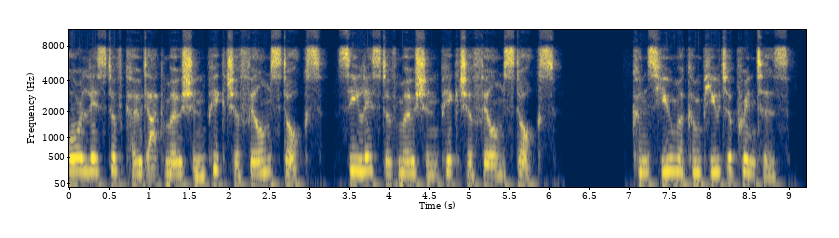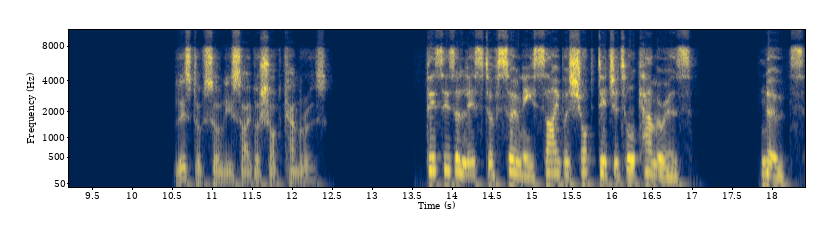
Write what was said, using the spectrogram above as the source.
For a list of Kodak motion picture film stocks, see List of motion picture film stocks. Consumer computer printers. List of Sony Cybershot cameras. This is a list of Sony Cybershot digital cameras. Notes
